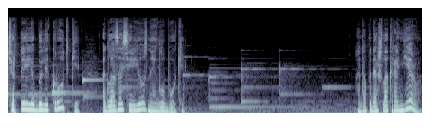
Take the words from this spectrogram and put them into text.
Черты ее были кроткие, а глаза серьезные и глубокие. Она подошла к Раньеру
